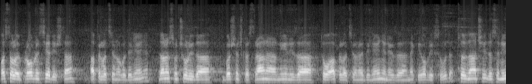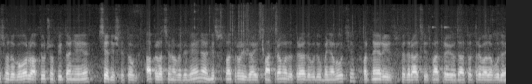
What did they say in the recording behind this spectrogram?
ostalo je problem sjedišta apelacijonog odeljenja. Danas smo čuli da bošnjačka strana nije ni za to apelacijono odeljenje, nego za neki oblik suda. To znači da se nismo dogovorili, a ključno pitanje je sjedište tog apelacijonog odeljenja. Mi smo smatrali da i smatramo da treba da bude u Banja Luci. Partneri iz federacije smatraju da to treba da bude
